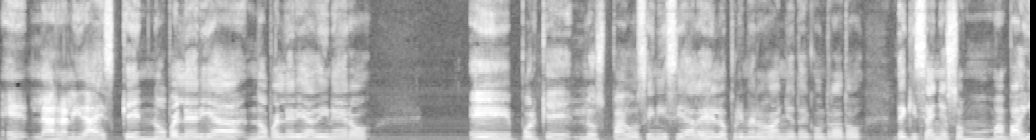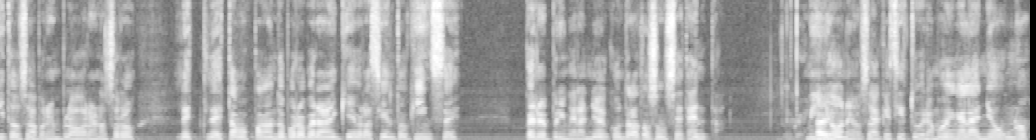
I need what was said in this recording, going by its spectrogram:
eh, la realidad es que no perdería, no perdería dinero eh, porque los pagos iniciales en los primeros años del contrato de 15 años son más bajitos. O sea, por ejemplo, ahora nosotros le, le estamos pagando por operar en quiebra 115 pero el primer año del contrato son 70. millones. O sea que si estuviéramos en el año 1,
